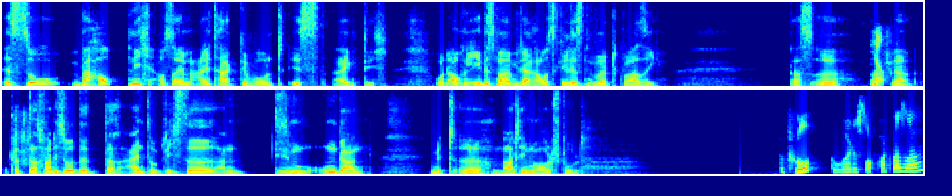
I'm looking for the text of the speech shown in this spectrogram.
es so überhaupt nicht aus seinem Alltag gewohnt ist, eigentlich. Und auch jedes Mal wieder rausgerissen wird, quasi. Das, äh, Ja. ja, das, das fand ich so das, das Eindrücklichste an diesem Umgang mit äh, Martin im Rollstuhl. Flo, du wolltest auch gerade was sagen?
